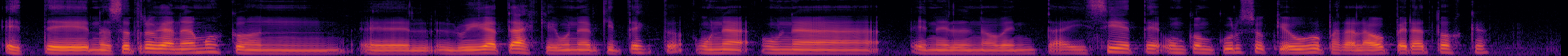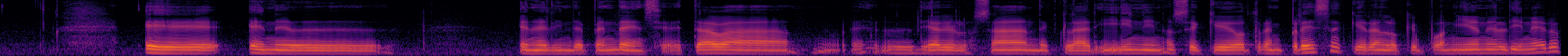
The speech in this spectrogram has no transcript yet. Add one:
este, nosotros ganamos con Luis Gatás, que es un arquitecto, una, una, en el 97, un concurso que hubo para la ópera tosca eh, en, el, en el Independencia. Estaba el diario Los Andes, Clarín y no sé qué otra empresa que eran los que ponían el dinero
